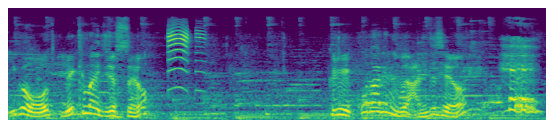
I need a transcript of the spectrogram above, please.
이거 어- 왜 이렇게 많이 드셨어요? 그리고 이 꼬다리는 왜 안 드세요?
